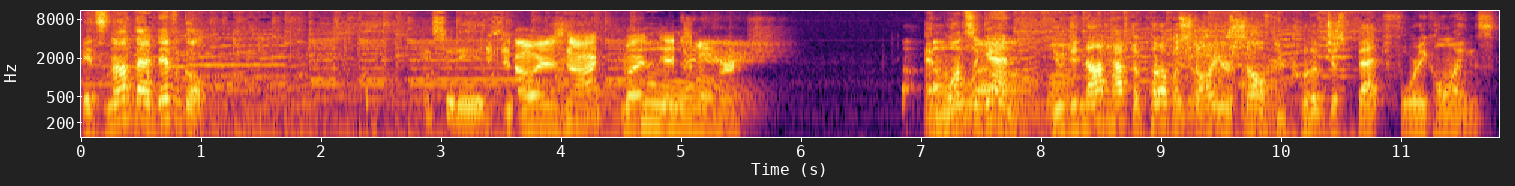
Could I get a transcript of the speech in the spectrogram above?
It's not that difficult. Yes, it is. No, it is not, but it's hmm. over. And Oh, once again, well, you did not have to put up a star yourself. star. You could have just bet 40 coins.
